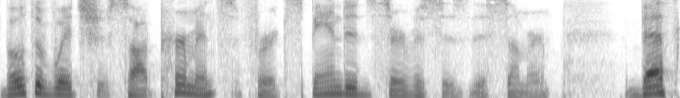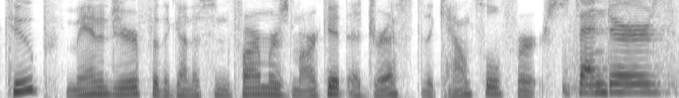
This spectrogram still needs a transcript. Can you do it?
both of which sought permits for expanded services this summer. Beth Coop, manager for the Gunnison Farmers Market, addressed the council first. Vendors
